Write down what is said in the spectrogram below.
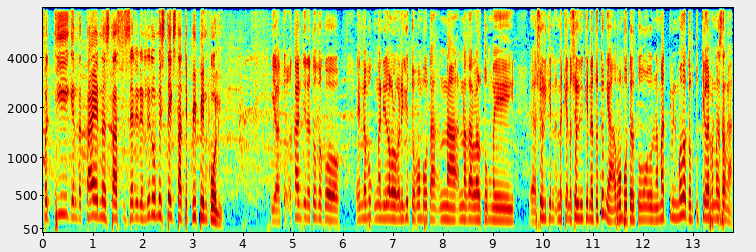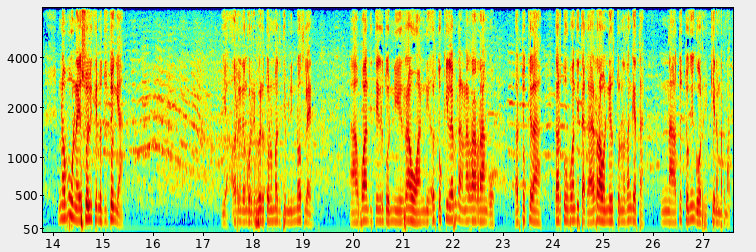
fatigue and the tiredness starts to set in, little mistakes start to creep in, Kohli. Ya, to, kanji na todo ko eh nabuko nga nila ko gito pambuta na nadalar to may sulikin na kina sulikin na tutungya pambuta to na mati min modo to kila nasaranga nabu na sulikin na tutungya ya ori dang gori to na mati min Northland. Ah wanti tigir to ni rawan ni erto kila pa nararango erto kila kartu wanti ta ka rawan ni erto na tanggeta. Na tutungin gori kina mata-mata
